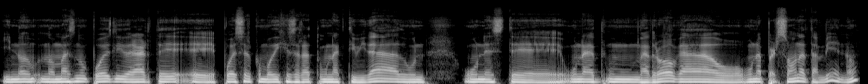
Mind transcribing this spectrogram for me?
y no, nomás no puedes liberarte, eh, puede ser como dije hace rato, una actividad, un, un este, una, una droga o una persona también, ¿no?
